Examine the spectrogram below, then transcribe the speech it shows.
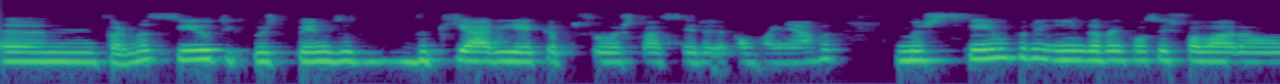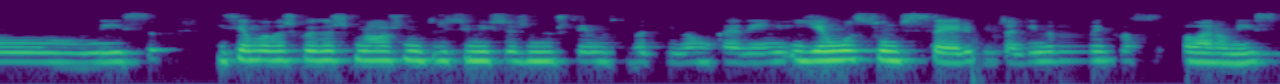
um, farmacêutico, depois depende de que área é que a pessoa está a ser acompanhada, mas sempre, ainda bem que vocês falaram nisso, isso é uma das coisas que nós nutricionistas nos temos debatido um bocadinho, e é um assunto sério, portanto, ainda bem que vocês falaram nisso,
